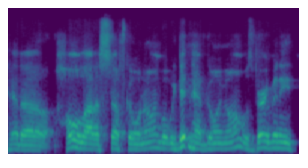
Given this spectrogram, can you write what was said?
Had a whole lot of stuff going on. What we didn't have going on was very many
